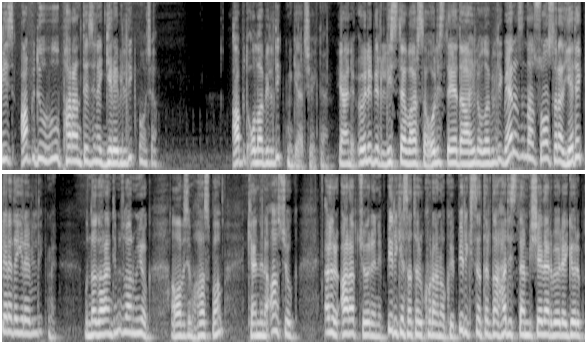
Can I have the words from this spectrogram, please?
biz abduhu parantezine girebildik mi hocam? Abd olabildik mi gerçekten? Yani öyle bir liste varsa o listeye dahil olabildik mi? En azından son sıra yedeklere de girebildik mi? Bunda garantimiz var mı? Yok. Ama bizim hasbam kendini az çok Arapça öğrenip bir iki satır Kur'an okuyup bir iki satır daha hadisten bir şeyler böyle görüp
